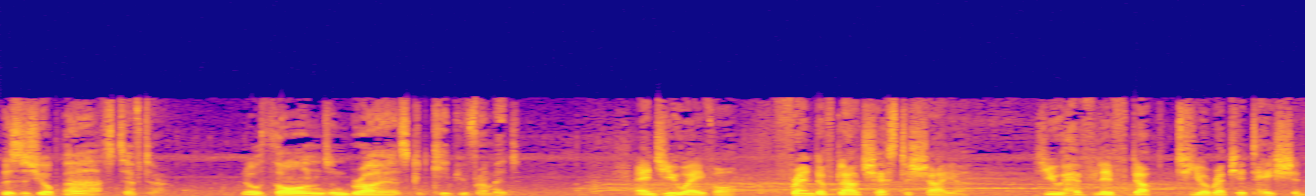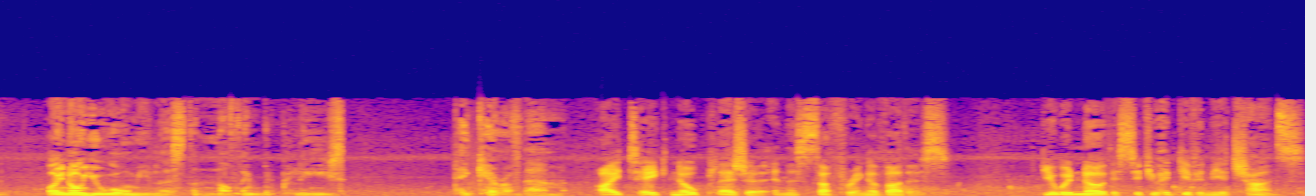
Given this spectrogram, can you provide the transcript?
This is your path, Tifter. No thorns and briars could keep you from it. And you, Eivor, friend of Gloucestershire, you have lived up to your reputation. I know you owe me less than nothing, but please, take care of them. I take no pleasure in the suffering of others. You would know this if you had given me a chance.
